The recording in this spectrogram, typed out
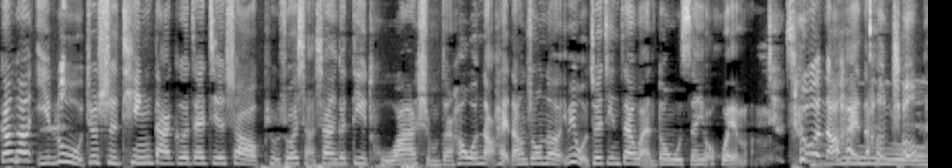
刚刚一路就是听大哥在介绍，譬如说想象一个地图啊什么的，然后我脑海当中呢，因为我最近在玩动物森友会嘛，所以我脑海当中哦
